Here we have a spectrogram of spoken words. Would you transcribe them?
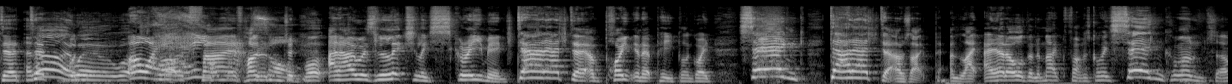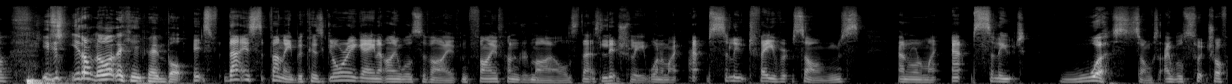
Hello, well, what- Oh, I hate that 500 song. and I was literally screaming da da da and pointing at people and going sing da da da I was like and like I had hold on the microphone I was going sing come on so you just you don't know what they keep in but It's that is funny because Gloria Gaynor, "I Will Survive" and "500 Miles." That's literally one of my absolute favourite songs and one of my absolute worst songs. I will switch off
